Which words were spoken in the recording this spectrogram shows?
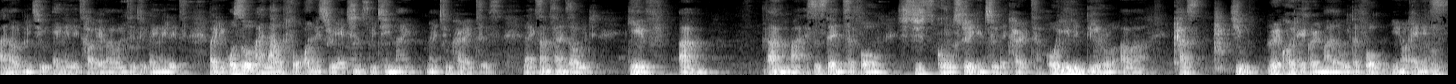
allowed me to angle it however I wanted to angle it, but it also allowed for honest reactions between my my two characters. Like sometimes I would give um, um, my assistant a phone, just go straight into the character, or even Biro, our cast, she would record her grandmother with a phone, you know, and it's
